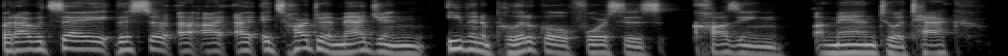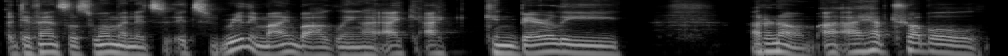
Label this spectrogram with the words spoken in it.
but I would say this: uh, I, I, it's hard to imagine even a political forces causing a man to attack a defenseless woman. It's it's really mind boggling. I, I, I can barely. I don't know. I, I have trouble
